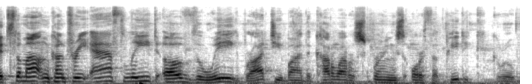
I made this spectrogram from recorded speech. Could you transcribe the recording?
It's the Mountain Country Athlete of the Week, brought to you by the Colorado Springs Orthopedic Group.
